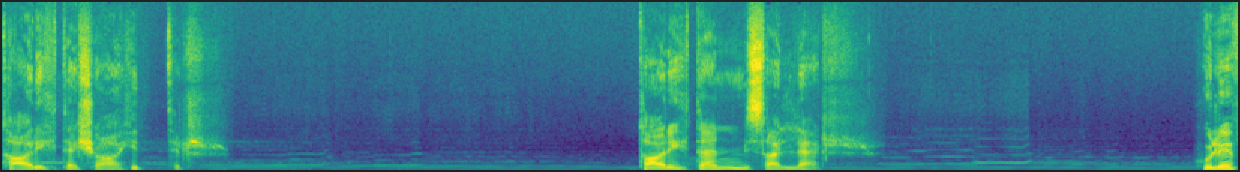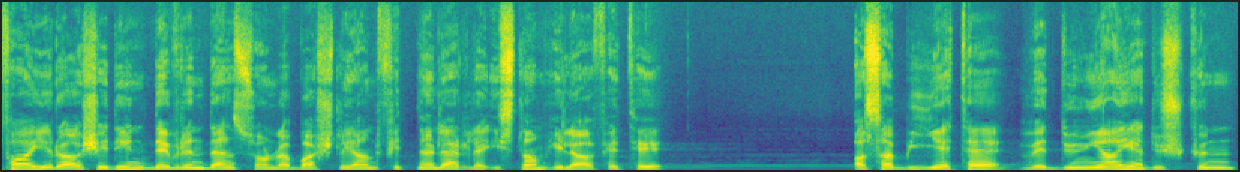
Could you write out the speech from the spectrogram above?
tarihte şahittir. Tarihten misaller Hulefai Raşidin devrinden sonra başlayan fitnelerle İslam hilafeti, asabiyete ve dünyaya düşkün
